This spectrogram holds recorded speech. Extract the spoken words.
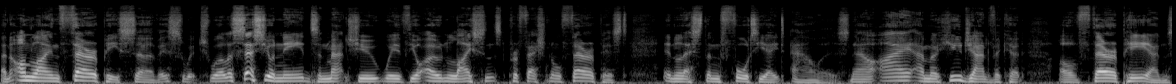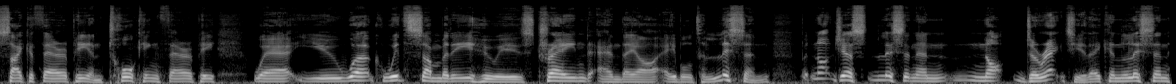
an online therapy service which will assess your needs and match you with your own licensed professional therapist in less than 48 hours. Now, I am a huge advocate of therapy and psychotherapy and talking therapy where you work with somebody who is trained and they are able to listen, but not just listen and not direct you. They can listen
